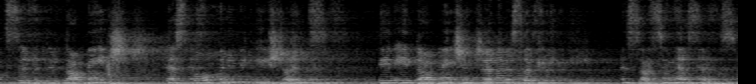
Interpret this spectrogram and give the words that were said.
oxidative damage, testable modifications, DNA damage and general stability, and cell senescence.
